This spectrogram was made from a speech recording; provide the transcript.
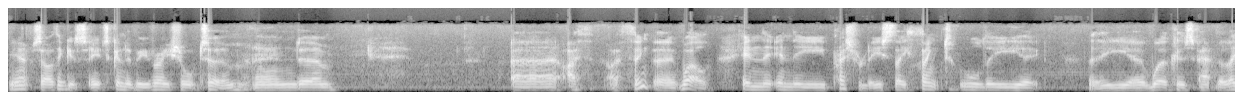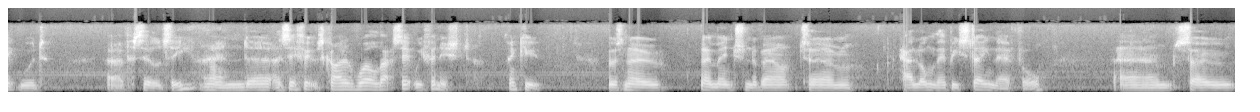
Yeah, so I think it's it's going to be very short term, and um, uh, I th- I think well in the in the press release they thanked all the uh, the uh, workers at the Lakewood uh, facility, and uh, as if it was kind of well that's it we finished, thank you. There was no no mention about um, how long they'd be staying there for, um, so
